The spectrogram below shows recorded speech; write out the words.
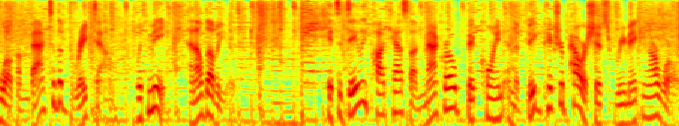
Welcome back to The Breakdown with me, NLW. It's a daily podcast on macro, Bitcoin, and the big picture power shifts remaking our world.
